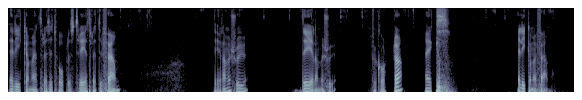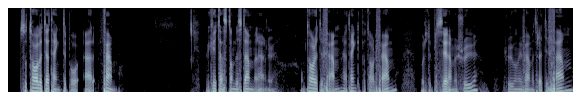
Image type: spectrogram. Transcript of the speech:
är lika med 32 plus 3 35. Dela med 7. Dela med 7. Förkorta. x är lika med 5. Så talet jag tänkte på är 5. Vi kan ju testa om det stämmer här nu. Om talet är 5, jag tänker på tal 5, multiplicera med 7. 7 gånger 5 är 35.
